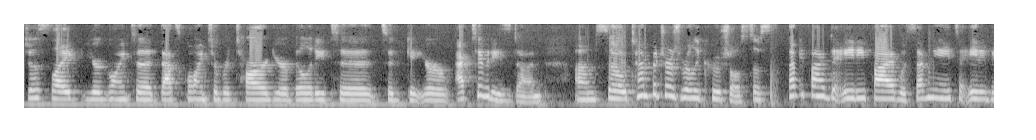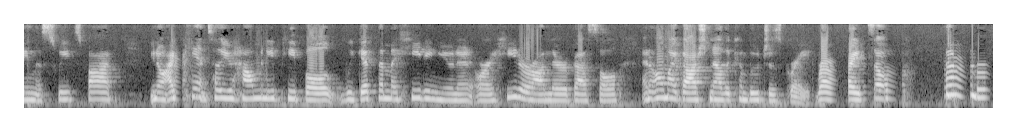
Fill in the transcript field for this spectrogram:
just like you're going to that's going to retard your ability to to get your activities done um, so temperature is really crucial so 75 to 85 with 78 to 80 being the sweet spot you know i can't tell you how many people we get them a heating unit or a heater on their vessel and oh my gosh now the kombucha is great right, right? so remember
